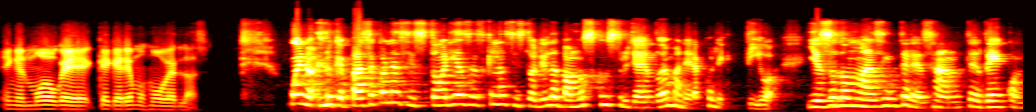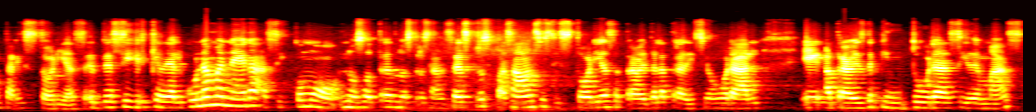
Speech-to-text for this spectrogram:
en el modo que, queremos moverlas. Bueno, lo que pasa con las historias es que las historias las vamos construyendo de manera colectiva y eso es lo más interesante de contar historias, es decir, que de alguna manera, así como nosotras, nuestros ancestros pasaban sus historias a través de la tradición oral, eh, a través de pinturas y demás,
